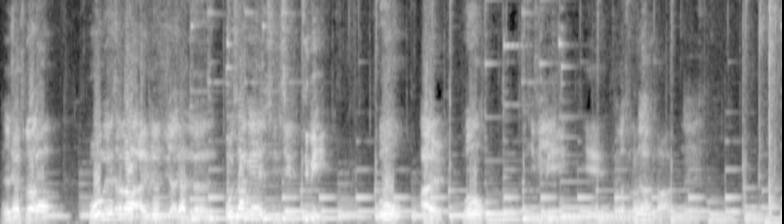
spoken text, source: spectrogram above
안녕하십니까. 보험회사가 알려주지 않는 보상의 진실 TV O R O TV 예 반갑습니다. 반갑습니다. 네.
